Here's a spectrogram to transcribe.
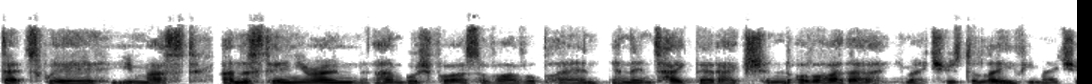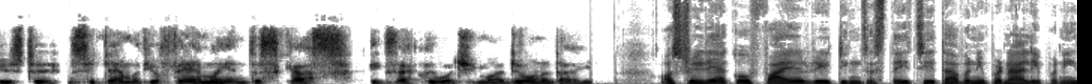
that's where you must understand your own um, bushfire survival plan and then take that action of either you may choose to leave, you may choose to sit down with your family and discuss exactly what you might do on a day. अस्ट्रेलियाको फायर रेटिङ जस्तै चेतावनी प्रणाली पनि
